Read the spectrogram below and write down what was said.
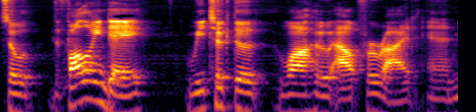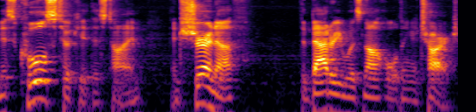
So the following day, we took the Wahoo out for a ride and Miss Cools took it this time. And sure enough, the battery was not holding a charge.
